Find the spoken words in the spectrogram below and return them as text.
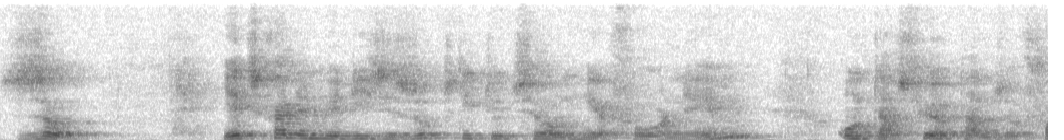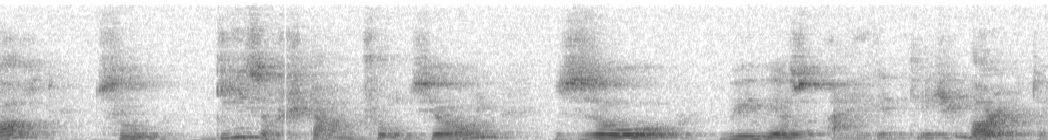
So, jetzt können wir diese Substitution hier vornehmen und das führt dann sofort zu dieser Stammfunktion so, wie wir es eigentlich wollten.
